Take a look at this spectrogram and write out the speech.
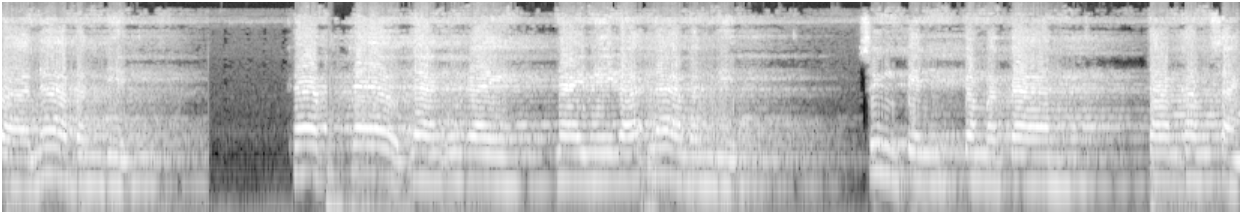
ป่าหน้าบัณฑิต ข้าพเจ้านางอุไร นายเวระหน้าบัณฑิต ซึ่งเป็นกรรมการ ตามคำสั่ง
